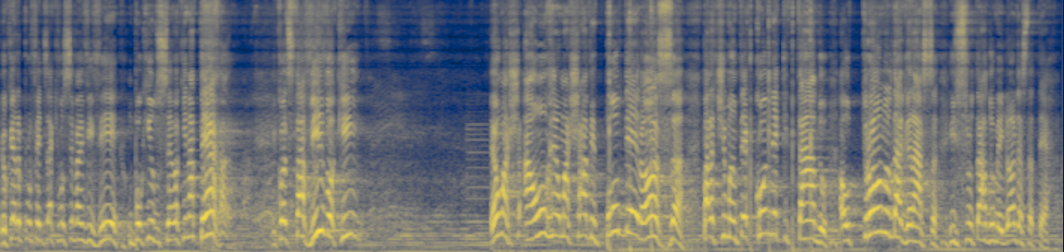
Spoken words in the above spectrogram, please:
Eu quero profetizar que você vai viver um pouquinho do céu aqui na terra enquanto está vivo aqui. É uma, a honra é uma chave poderosa para te manter conectado ao trono da graça e desfrutar do melhor desta terra.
